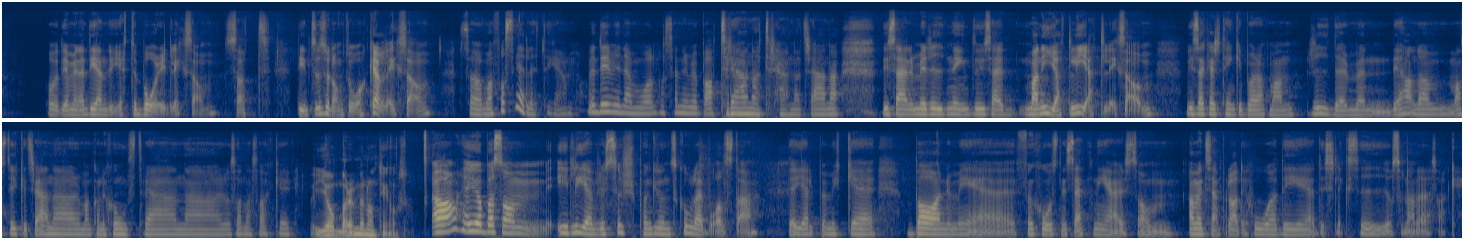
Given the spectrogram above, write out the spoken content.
Och jag menar det är ändå Göteborg liksom. Så att det är inte så långt att åka liksom. Så man får se lite grann. Men det är mina mål. Och sen är det bara träna, träna, träna. Det är så här med ridning, det är så här, man är ju atlet liksom. Vissa kanske tänker bara att man rider, men det handlar om man styrketränar, man konditionstränar och sådana saker. Jobbar du med någonting också? Ja, jag jobbar som elevresurs på en grundskola i Bålsta. Jag hjälper mycket barn med funktionsnedsättningar som ja, till exempel ADHD, dyslexi och sådana där saker.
